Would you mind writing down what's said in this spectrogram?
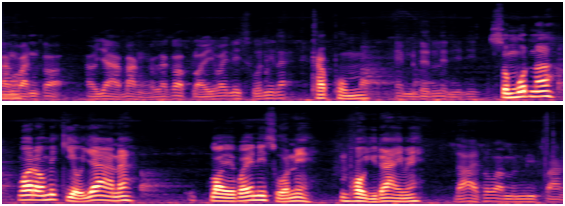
บางวันก็เอาหญ้าบ้างแล้วก็ปล่อยไว้ในสวนนี่แหละ ครับ ผมให้มันเดินเล่นอยู่นี่สมมุตินะว่าเราไม่เกี่ยวหญ้านะปล่อยไว้ในสวนนี่มันพออยู่ได้ไหมได้เพราะว่ามันมีฟาง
